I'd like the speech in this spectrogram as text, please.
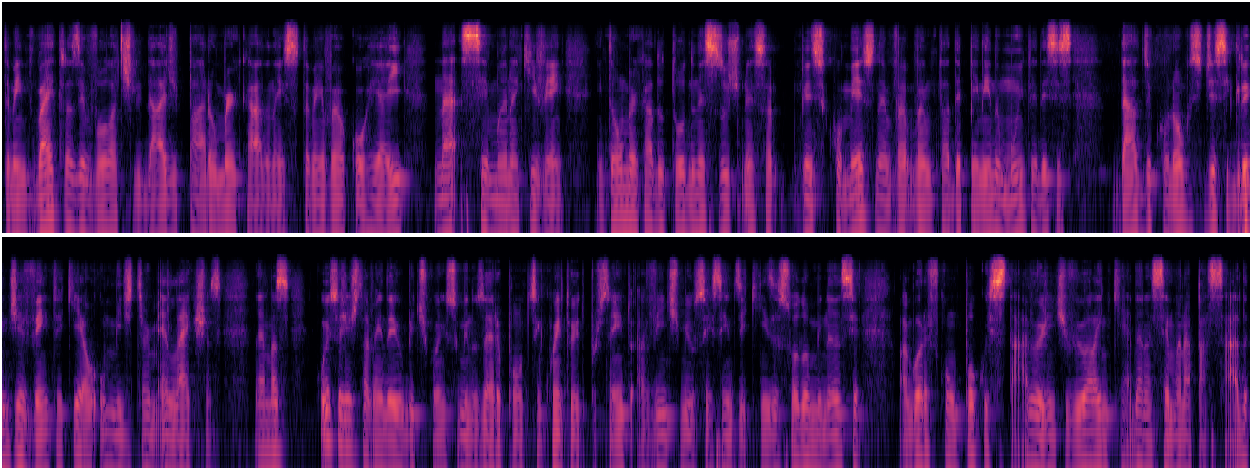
também vai trazer volatilidade para o mercado, né? Isso também vai ocorrer aí na semana que vem. Então o mercado todo nesses últimos, nessa, nesse começo, né, vai, estar dependendo muito desses dados econômicos desse grande evento que é o Midterm Elections. Né? Mas com isso a gente está vendo aí o Bitcoin subindo 0,58% a 20.615. A sua dominância agora ficou um pouco estável, a gente viu ela em queda na semana passada.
